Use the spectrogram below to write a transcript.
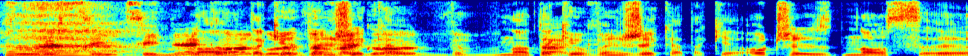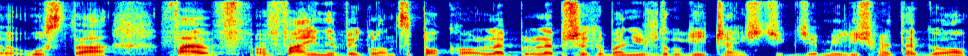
fluorescencyjnego no, takiego wężyka, no tak. takiego wężyka, takie oczy, nos, e, usta, Fa, fajny wygląd, spoko, Lep, lepszy chyba niż w drugiej części, gdzie mieliśmy tego,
